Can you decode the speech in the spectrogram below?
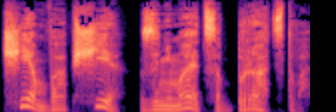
Чем вообще занимается братство?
